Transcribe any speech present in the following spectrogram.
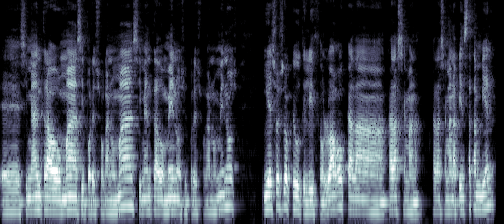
eh, si me ha entrado más y por eso gano más, si me ha entrado menos y por eso gano menos. Y eso es lo que utilizo. Lo hago cada, cada semana. Cada semana. Piensa también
